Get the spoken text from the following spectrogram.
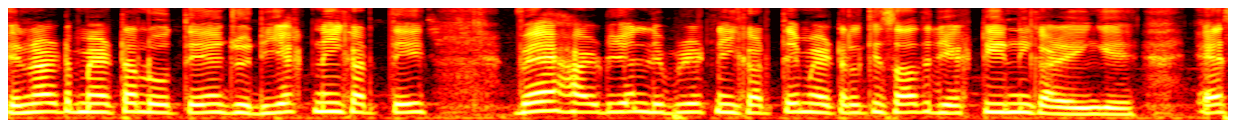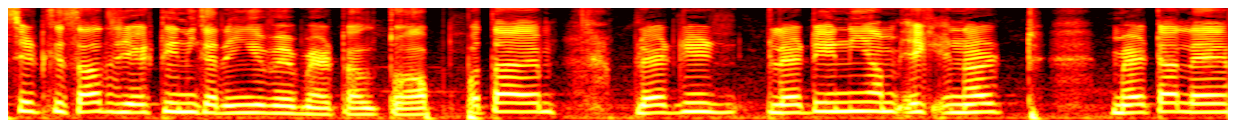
इनर्ट मेटल होते हैं, जो रिएक्ट नहीं करते, वह हाइड्रोजन लिबरेट नहीं करते मेटल के साथ रिएक्ट ही नहीं करेंगे। एसिड के साथ रिएक्ट ही नहीं करेंगे वह मेटल तो आप पता है प्लेटिन प्लेटिनियम एक इनर्ट मेटल है।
